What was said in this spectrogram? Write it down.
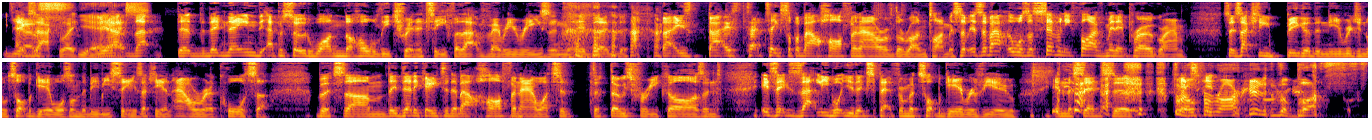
Yes. Exactly. Yes. Yeah, that they, they named episode one the Holy Trinity for that very reason. That, that is that is that takes up about half an hour of the runtime. It's it's about it was a seventy five minute program, so it's actually bigger than the original Top Gear was on the BBC. It's actually an hour and a quarter, but um, they dedicated about half an hour to, to those three cars, and it's exactly what you'd expect from a Top Gear review in the sense of Throw it's- it- Ferrari into the bus.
